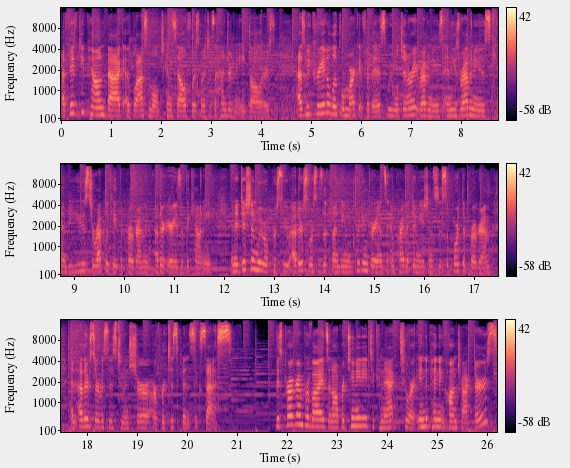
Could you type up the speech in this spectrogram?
A 50 pound bag of glass mulch can sell for as much as $108. As we create a local market for this, we will generate revenues and these revenues can be used to replicate the program in other areas of the county. In addition, we will pursue other sources of funding including grants and private donations to support the program and other services to ensure our participants' success. This program provides an opportunity to connect to our independent contractors,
